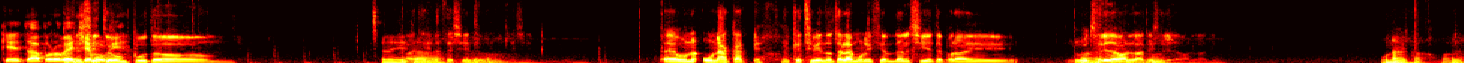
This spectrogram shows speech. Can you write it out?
Que te aproveche muy Necesito un bien. puto... ¿Qué necesitas? Aquí necesito. Eh, una, un AK, tío. Es que estoy viéndote la munición del 7 por ahí. Me gustaría llevarla, tío. Una AK, vale.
